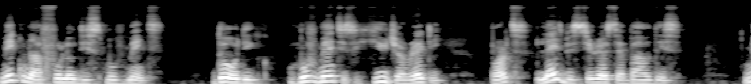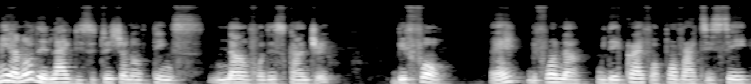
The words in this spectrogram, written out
Make una follow this movement. Though the movement is huge already, but let's be serious about this. Me, I no dey like the situation of things now for this country. Before, eh, before now, we dey cry for poverty, say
